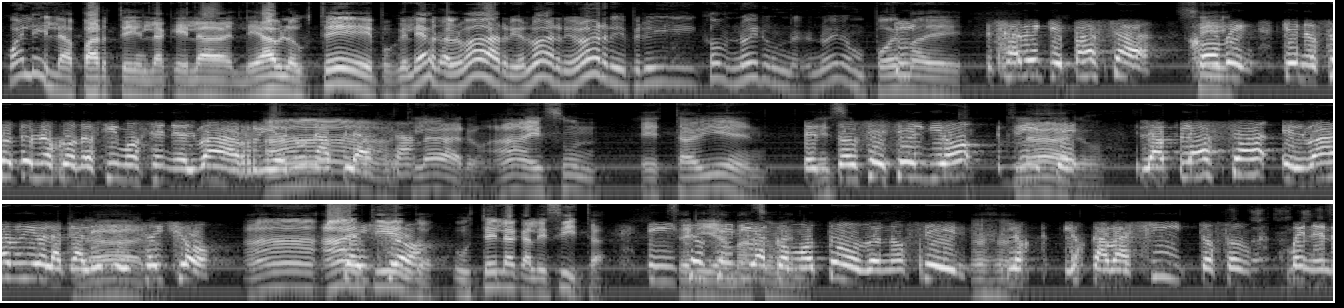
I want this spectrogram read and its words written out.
cuál es la parte en la que la- le habla a usted, porque le habla al barrio, al barrio, al barrio, pero ¿y cómo? no era un, no era un poema de ¿Sabe qué pasa, Sí. joven? Que nosotros nos conocimos en el barrio, en una Ah, plaza. Claro, ah, es un está bien. Es- Entonces él vio, dice, la plaza, el barrio, la caleta, claro. soy yo. Ah, ah, Soy entiendo. Usted la calecita. Y sería yo sería como todo, no sé, los, los caballitos, son, bueno, en,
